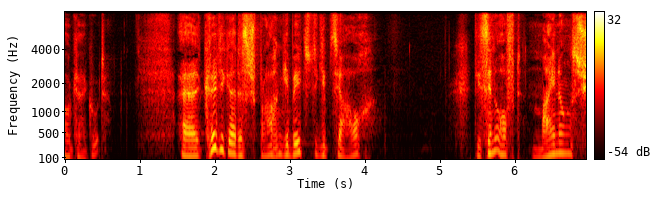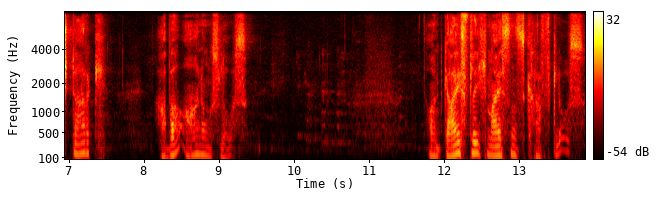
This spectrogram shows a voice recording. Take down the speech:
Okay, gut. Äh, Kritiker des Sprachengebets, die gibt es ja auch. Die sind oft meinungsstark, aber ahnungslos. Und geistlich meistens kraftlos.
